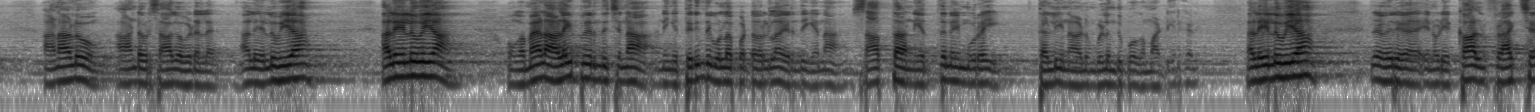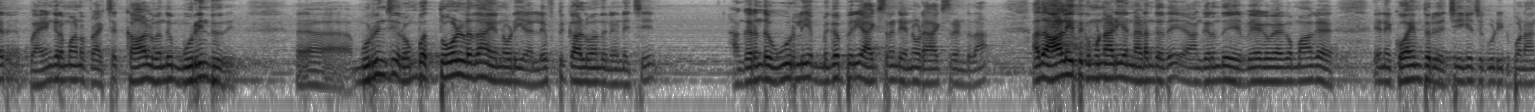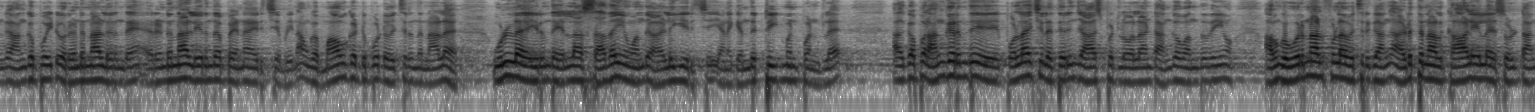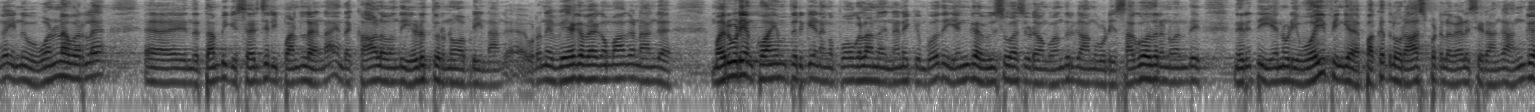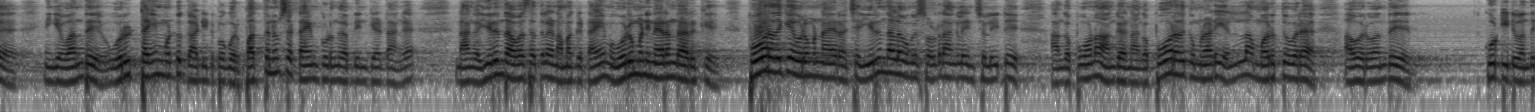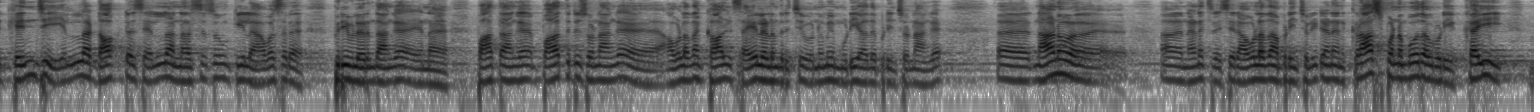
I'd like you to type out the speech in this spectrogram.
ஆனாலும் ஆண்டவர் சாக விடலை. அலை எழுவியா அலை எழுவியா உங்கள் மேலே அழைப்பு இருந்துச்சுன்னா நீங்கள் தெரிந்து கொள்ளப்பட்டவர்களாக இருந்தீங்கன்னா சாத்தான் எத்தனை முறை தள்ளினாலும் விழுந்து போக மாட்டீர்கள். அலை எழுவியா என்னுடைய கால் ஃப்ராக்சர் பயங்கரமான ஃப்ராக்சர் கால் வந்து முறிந்தது. முறிஞ்சு ரொம்ப தோளில் தான் என்னுடைய லெஃப்ட் கால் வந்து நின்றுச்சு அங்கேருந்த ஊர்லேயே மிகப்பெரிய ஆக்சிடெண்ட் என்னோடய ஆக்சிடெண்ட் தான். அது ஆலயத்துக்கு முன்னாடியே நடந்தது. அங்கேருந்து வேக வேகமாக என்னை கோயம்புத்தூர் ஜிஹெச் கூட்டிகிட்டு போனாங்க. அங்கே போயிட்டு ஒரு ரெண்டு நாள் இருந்தேன். ரெண்டு நாள் இருந்தப்போ என்ன ஆயிடுச்சு அப்படின்னா அவங்க மாவு கட்டு போட்டு வச்சுருந்தனால உள்ளே இருந்த எல்லா சதையும் வந்து அழுகிருச்சு. எனக்கு எந்த ட்ரீட்மெண்ட் பண்ணல. அதுக்கப்புறம் அங்கேருந்து பொள்ளாச்சியில் தெரிஞ்ச ஹாஸ்பிட்டல் வரலான்ட்டு அங்கே வந்ததையும் அவங்க ஒரு நாள் ஃபுல்லாக வச்சுருக்காங்க. அடுத்த நாள் காலையில் சொல்லிட்டாங்க. இன்னும் ஒன் ஹவரில் இந்த தம்பிக்கு சர்ஜரி பண்ணலைன்னா இந்த காலை வந்து எடுத்துடணும் அப்படின்னாங்க. உடனே வேக வேகமாக நாங்கள் மறுபடியும் கோயம்புத்தூருக்கே நாங்கள் போகலான்னு நினைக்கும் போது எங்கள் விசுவாசியோட அவங்க வந்திருக்காங்க அவங்களுடைய சகோதரன் வந்து நிறுத்தி என்னுடைய ஒய்ஃப் இங்கே பக்கத்தில் ஒரு ஹாஸ்பிட்டலில் வேலை செய்கிறாங்க அங்கே நீங்கள் வந்து ஒரு டைம் மட்டும் காட்டிட்டு போங்க. ஒரு பத்து நிமிஷம் டைம் கொடுங்க அப்படின்னு கேட்டாங்க. நாங்கள் இருந்த அவசரத்தில் நமக்கு டைம் ஒரு மணி நேரம் தான் இருக்குது போகிறதுக்கே ஒரு மணி நேரம். சரி இருந்தாலும் அவங்க சொல்கிறாங்களேன்னு சொல்லிட்டு அங்கே போனோம். அங்கே நாங்கள் போகிறதுக்கு முன்னாடி எல்லா மருத்துவரை அவர் வந்து கூட்டிகிட்டு வந்து கெஞ்சி எல்லா டாக்டர்ஸ் எல்லா நர்சஸும் கீழே அவசர பிரிவில் இருந்தாங்க. என்னை பார்த்தாங்க. பார்த்துட்டு சொன்னாங்க அவ்வளோதான் கால் செயல் இழந்துருச்சு ஒன்றுமே முடியாது அப்படின்னு சொன்னாங்க. நானும் நினச்சிட்டேன் சரி அவ்வளோதான் அப்படின்னு சொல்லிட்டு ஆனால் கிராஸ் பண்ணும்போது அவருடைய கை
